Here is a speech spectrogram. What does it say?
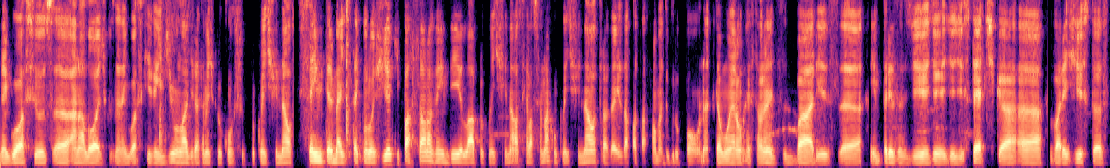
negócios uh, analógicos, né? negócios que vendiam lá diretamente para o cliente final, sem intermédio de tecnologia, que passaram a vender lá para o cliente final, se relacionar com o cliente final através da plataforma do Groupon. Né? Então, eram restaurantes, bares, uh, empresas de, de, de estética, uh, varejistas,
